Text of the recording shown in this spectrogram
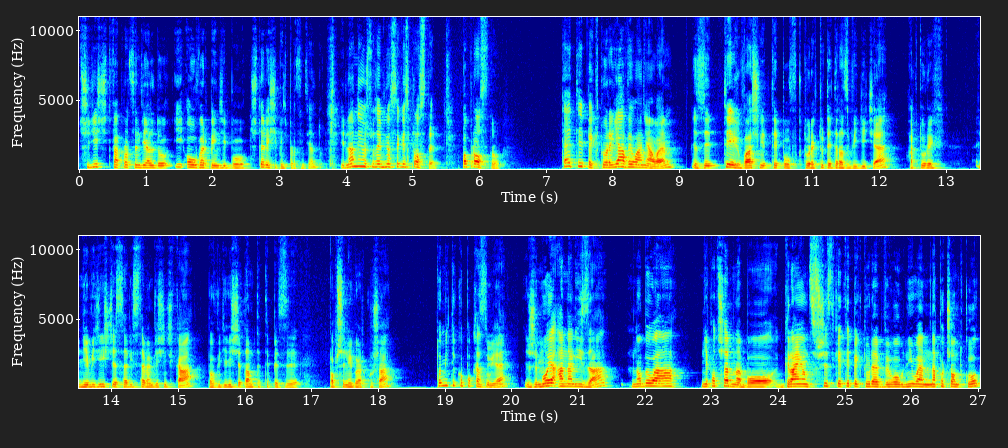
32% yieldu i over 5,5, 45% yieldu. I dla mnie już tutaj wniosek jest prosty. Po prostu te typy, które ja wyłaniałem z tych właśnie typów, które tutaj teraz widzicie, a których nie widzieliście serii 710K, bo widzieliście tam te typy z poprzedniego arkusza, to mi tylko pokazuje, że moja analiza no była niepotrzebna, bo grając wszystkie typy, które wyłoniłem na początku,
